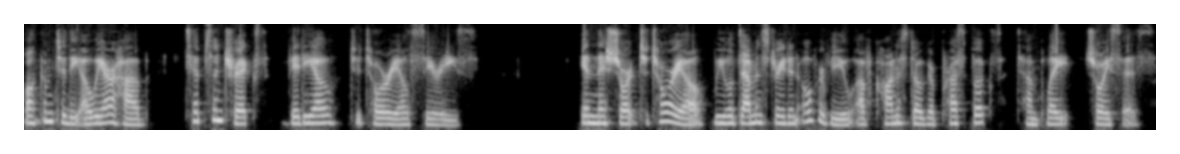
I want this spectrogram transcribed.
Welcome to the OER Hub Tips and Tricks video tutorial series. In this short tutorial, we will demonstrate an overview of Conestoga Pressbooks template choices.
